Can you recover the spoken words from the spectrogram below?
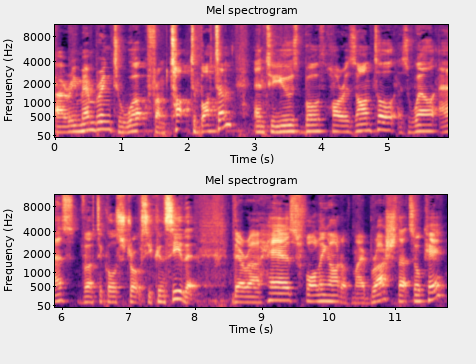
uh, remembering to work from top to bottom and to use both horizontal as well as vertical strokes. You can see that there are hairs falling out of my brush, that's okay.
